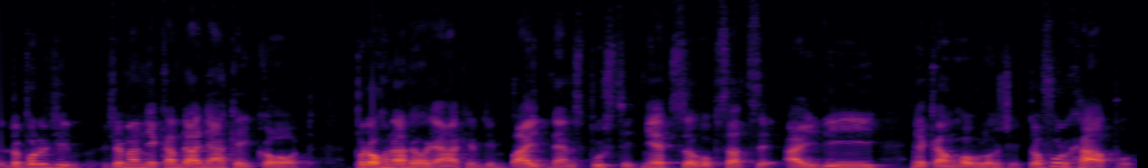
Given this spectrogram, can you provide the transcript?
doporučí, že mám někam dát nějaký kód, prohnat ho nějakým tím Pythonem, spustit něco, obsat si ID, někam ho vložit. To furt chápu.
